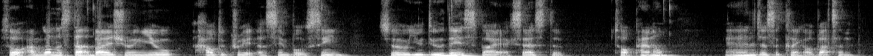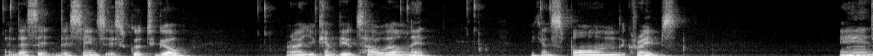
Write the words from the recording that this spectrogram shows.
So I'm going to start by showing you how to create a simple scene. So you do this by access the top panel and just a click of button. And that's it. This scene is good to go. Right you can build tower on it. You can spawn the creeps and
